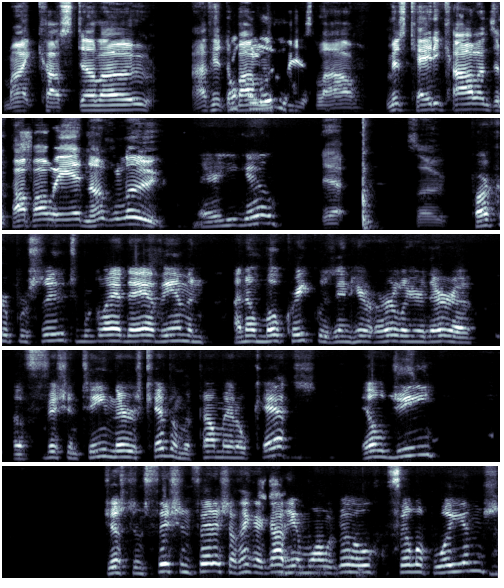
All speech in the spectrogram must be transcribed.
Mike Costello. I've hit the Uncle bottom Lou. of the list, Lyle. Miss Katie Collins and Papa Ed and Uncle Lou. There you go. Yep. So Parker Pursuits, we're glad to have him. And I know Mo Creek was in here earlier. They're a, a fishing team. There's Kevin with Palmetto Cats, LG, Justin's Fishing Fetish. I think I got him a while ago. Philip Williams.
